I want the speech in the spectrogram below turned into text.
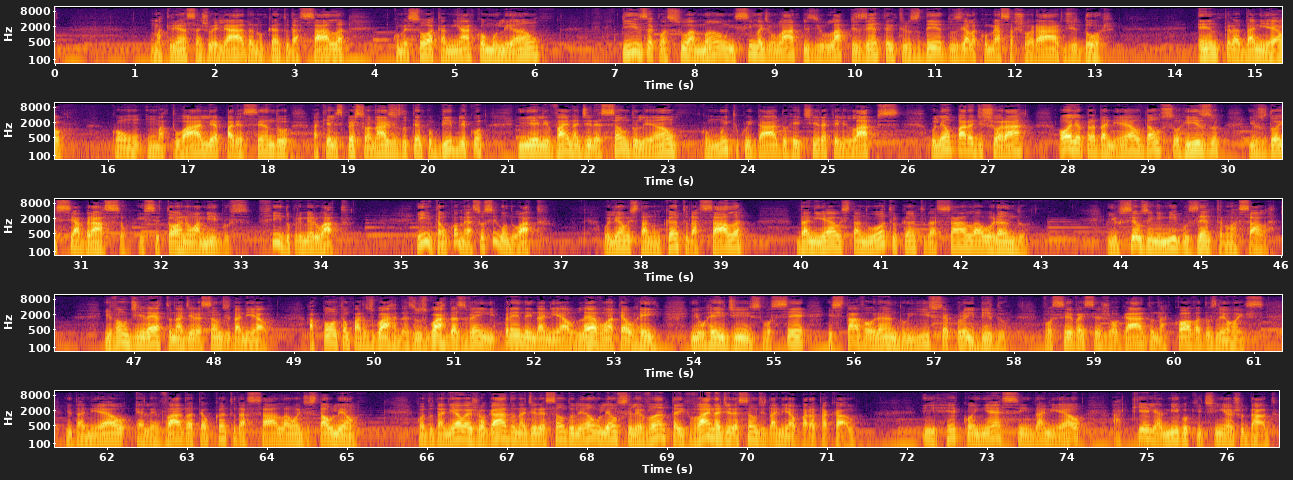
uma criança ajoelhada no canto da sala começou a caminhar como leão pisa com a sua mão em cima de um lápis e o lápis entra entre os dedos e ela começa a chorar de dor. Entra Daniel com uma toalha parecendo aqueles personagens do tempo bíblico e ele vai na direção do leão, com muito cuidado, retira aquele lápis. O leão para de chorar, olha para Daniel, dá um sorriso e os dois se abraçam e se tornam amigos. Fim do primeiro ato. E então começa o segundo ato. O leão está num canto da sala, Daniel está no outro canto da sala orando. E os seus inimigos entram na sala e vão direto na direção de Daniel. Apontam para os guardas, os guardas vêm e prendem Daniel, levam até o rei. E o rei diz: Você estava orando e isso é proibido. Você vai ser jogado na cova dos leões. E Daniel é levado até o canto da sala onde está o leão. Quando Daniel é jogado na direção do leão, o leão se levanta e vai na direção de Daniel para atacá-lo. E reconhece em Daniel aquele amigo que tinha ajudado.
